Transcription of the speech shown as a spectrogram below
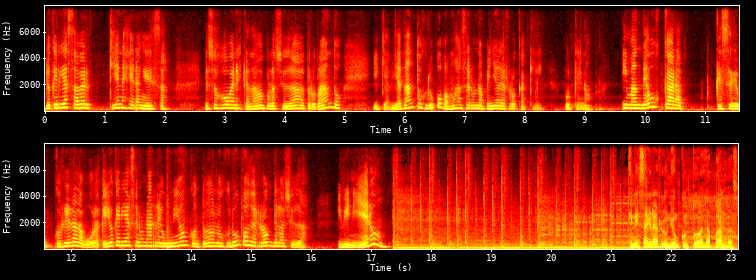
Yo quería saber quiénes eran esas, esos jóvenes que andaban por la ciudad trotando y que había tantos grupos, vamos a hacer una peña de rock aquí, ¿por qué no? Y mandé a buscar a que se corriera la bola, que yo quería hacer una reunión con todos los grupos de rock de la ciudad. Y vinieron. En esa gran reunión con todas las bandas,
